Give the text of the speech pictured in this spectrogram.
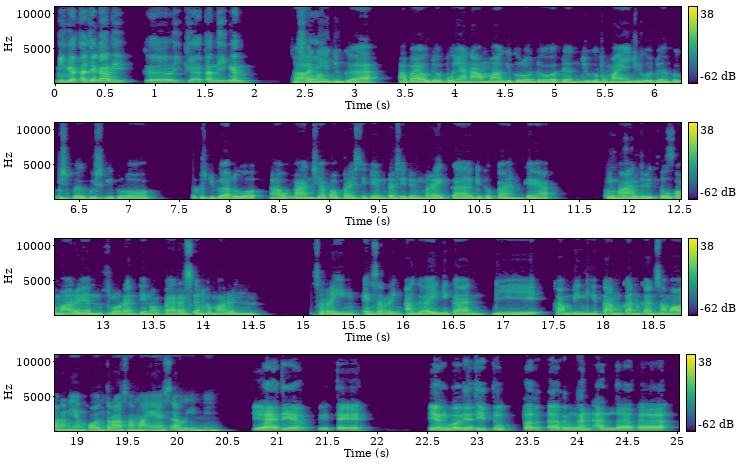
minggat aja kali ke liga tandingan Soalnya Salah. dia juga apa ya udah punya nama gitu loh do. Dan juga pemainnya juga udah bagus-bagus gitu loh. Terus juga lu tahu kan siapa presiden-presiden mereka gitu kan kayak di Madrid tuh kemarin Florentino Perez kan kemarin sering eh sering agak ini kan di kambing hitamkan kan sama orang yang kontra sama ESL ini. ya dia bete ya. Yang gue lihat itu pertarungan antara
